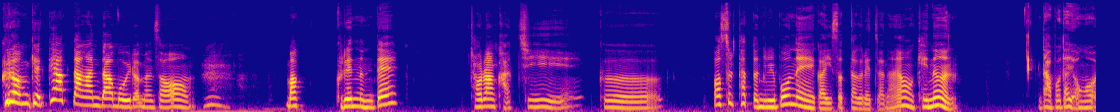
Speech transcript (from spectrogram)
그럼 걔 퇴학 당한다 뭐 이러면서 막 그랬는데 저랑 같이 그 버스를 탔던 일본 애가 있었다 그랬잖아요. 걔는 나보다 영어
